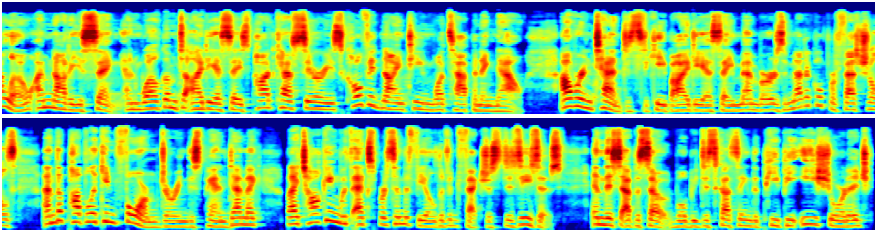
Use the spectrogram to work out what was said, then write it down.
Hello, I'm Nadia Singh, and welcome to IDSA's podcast series, COVID 19 What's Happening Now. Our intent is to keep IDSA members, medical professionals, and the public informed during this pandemic by talking with experts in the field of infectious diseases. In this episode, we'll be discussing the PPE shortage,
